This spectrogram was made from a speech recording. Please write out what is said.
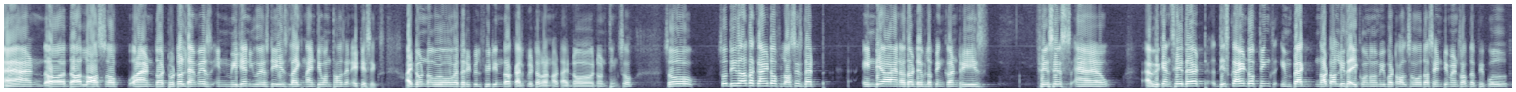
And uh, the loss of, and the total damage in million USD is like 91,086. I don't know whether it will fit in the calculator or not, I don't think so. So, so these are the kind of losses that India and other developing countries faces uh, uh, we can say that this kind of things impact not only the economy but also the sentiments of the people.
